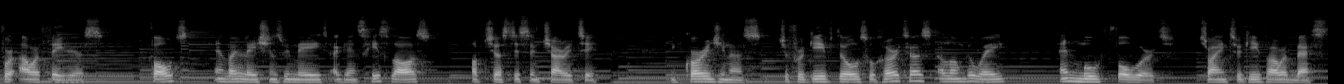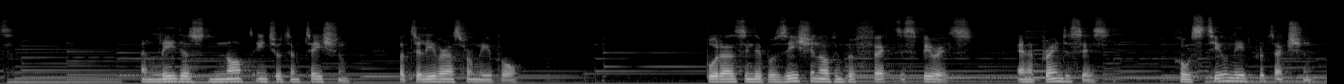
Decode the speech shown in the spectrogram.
for our failures, faults, and violations we made against His laws of justice and charity, encouraging us to forgive those who hurt us along the way and move forward, trying to give our best. And lead us not into temptation, but deliver us from evil. Put us in the position of imperfect spirits and apprentices who still need protection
